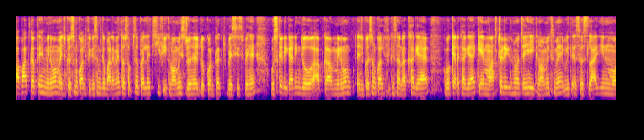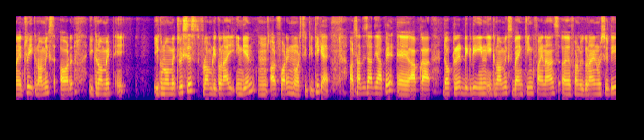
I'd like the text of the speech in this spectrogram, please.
अब बात करते हैं मिनिमम एजुकेशन क्वालिफिकेशन के बारे में। तो सबसे पहले चीफ इकोनॉमिक्स जो है, जो कॉन्ट्रैक्ट बेसिस पे है, उसके रिगार्डिंग जो आपका मिनिमम एजुकेशन क्वालिफिकेशन रखा गया है, वो क्या रखा गया है कि मास्टर डिग्री होना चाहिए इकोनॉमिक्स में with specialise in monetary economics और economic econometrics from recognised Indian और फॉरेन यूनिवर्सिटी ठीक है? और साथ ही साथ यहाँ पे आपका doctorate degree in economics banking finance from recognised university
